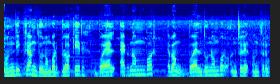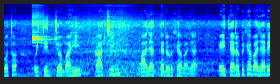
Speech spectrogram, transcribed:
নন্দীগ্রাম দু নম্বর ব্লকের বয়াল এক নম্বর এবং বয়াল দু নম্বর অঞ্চলের অন্তর্গত ঐতিহ্যবাহী প্রাচীন বাজার তেরোপেখা বাজার। এই তেরোপেখা বাজারে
